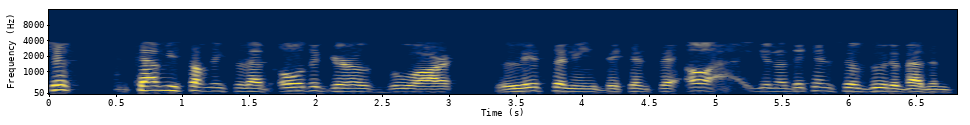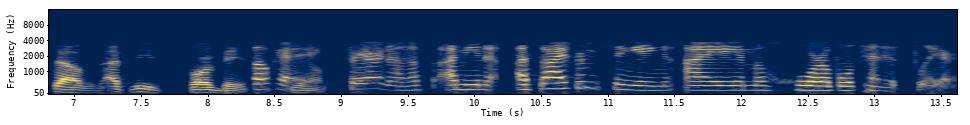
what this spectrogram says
just tell me something so that all the girls who are listening, they can say, oh, you know, they can feel good about themselves at least for a bit. Okay, you know. fair enough. I mean, aside from singing, I am a horrible tennis player.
